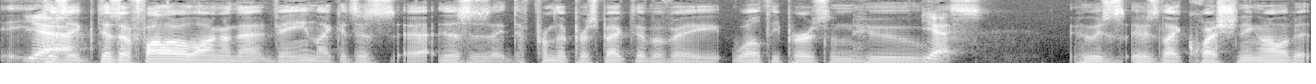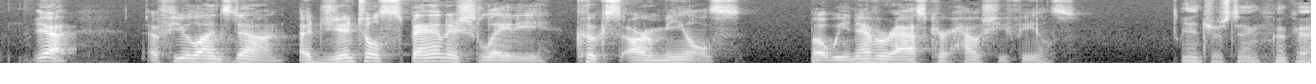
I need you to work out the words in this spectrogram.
Yeah. does it does it follow along on that vein? Like, is this uh, this is a, from the perspective of a wealthy person who yes. who is is like questioning all of it? Yeah. A few lines down. A gentle Spanish lady cooks our meals, but we never ask her how she feels. Interesting. Okay.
